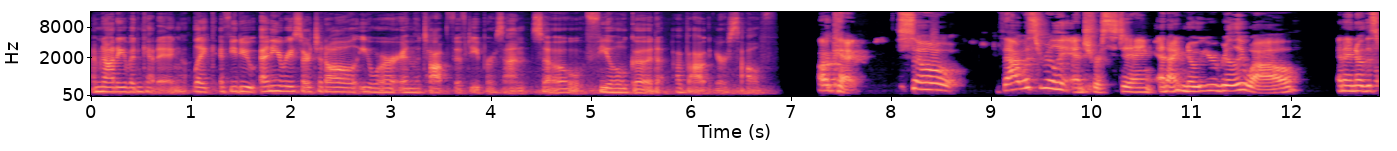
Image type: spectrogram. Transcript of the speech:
I'm not even kidding. Like, if you do any research at all, you are in the top 50%. So feel good about yourself. Okay. So that was really interesting. And I know you really well. And I know this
